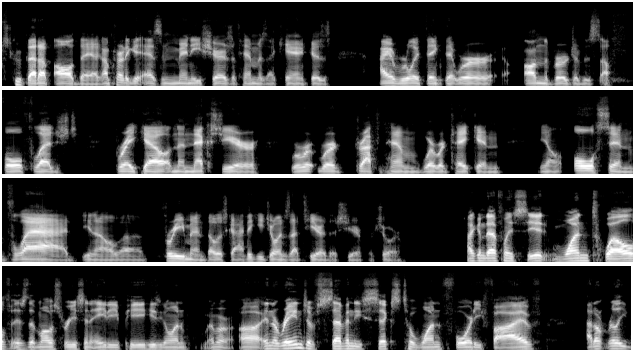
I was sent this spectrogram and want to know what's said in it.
scoop that up all day. Like I'm trying to get as many shares of him as I can because I really think that we're on the verge of this a full fledged breakout. And then next year we're we're drafting him where we're taking you know Olson, Vlad, you know uh, Freeman, those guys. I think he joins that tier this year for sure. I can definitely see it. 112 is the most recent ADP. He's going uh, in a range of 76 to 145. I don't really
